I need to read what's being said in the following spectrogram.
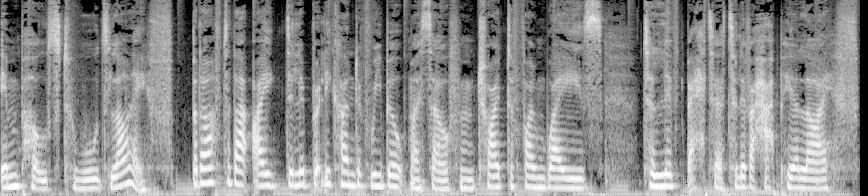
impulse towards life. But after that, I deliberately kind of rebuilt myself and tried to find ways to live better, to live a happier life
